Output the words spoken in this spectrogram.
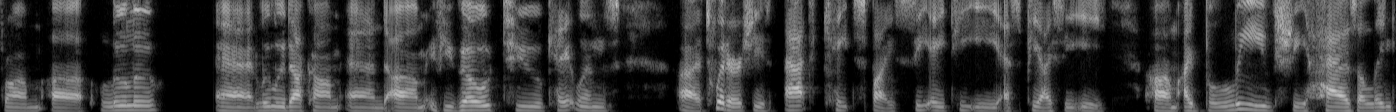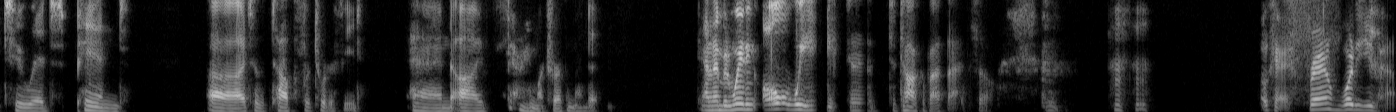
from uh, Lulu and Lulu.com. And um, if you go to Caitlin's uh, Twitter, she's at Kate Spice, C A T E S P I C E. Um, I believe she has a link to it pinned uh, to the top of her Twitter feed, and I very much recommend it. And I've been waiting all week to, to talk about that. So Okay, Fran, what do you have?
